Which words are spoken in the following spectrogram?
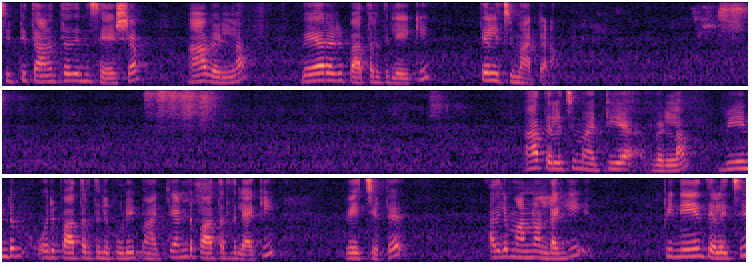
ചിപ്പി തണുത്തതിന് ശേഷം ആ വെള്ളം വേറൊരു പാത്രത്തിലേക്ക് തെളിച്ച് മാറ്റണം. ആ തെളിച്ച് മാറ്റിയ വെള്ളം വീണ്ടും ഒരു പാത്രത്തിൽ കൂടി മാറ്റി രണ്ട് പാത്രത്തിലാക്കി വെച്ചിട്ട് അതിൽ മണ്ണുണ്ടെങ്കിൽ പിന്നെയും തെളിച്ച്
